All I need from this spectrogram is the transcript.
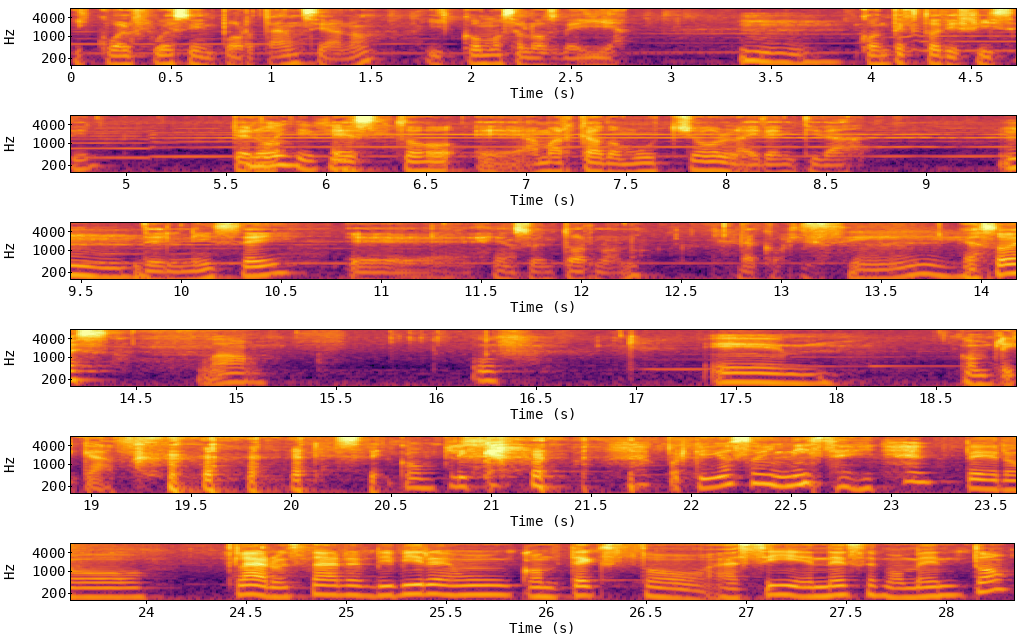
y cuál fue su importancia, ¿no? Y cómo se los veía. Mm. Contexto difícil, pero esto eh, ha marcado mucho la identidad mm. del Nisei eh, en su entorno, ¿no? De acogida. Sí. Eso es. Wow. Uf. Em, complicado. sí. Complicado. Porque yo soy Nisei, pero claro, estar, vivir en un contexto así en ese momento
